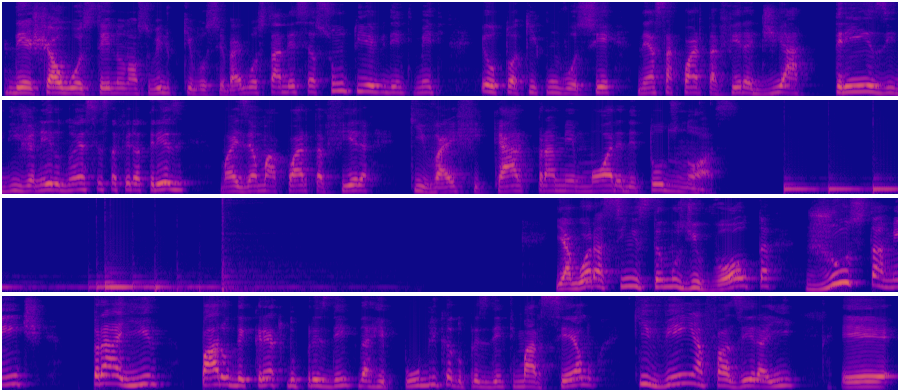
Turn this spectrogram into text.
deixar o gostei no nosso vídeo, porque você vai gostar desse assunto e evidentemente eu tô aqui com você nessa quarta-feira, dia 13 de janeiro, não é sexta-feira 13, mas é uma quarta-feira que vai ficar para a memória de todos nós. E agora sim estamos de volta justamente para ir para o decreto do presidente da República, do presidente Marcelo, que vem a fazer aí é,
